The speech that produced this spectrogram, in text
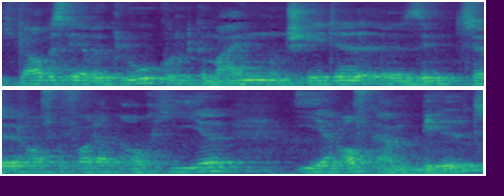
Ich glaube, es wäre klug und Gemeinden und Städte sind aufgefordert, auch hier ihr Aufgabenbild,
